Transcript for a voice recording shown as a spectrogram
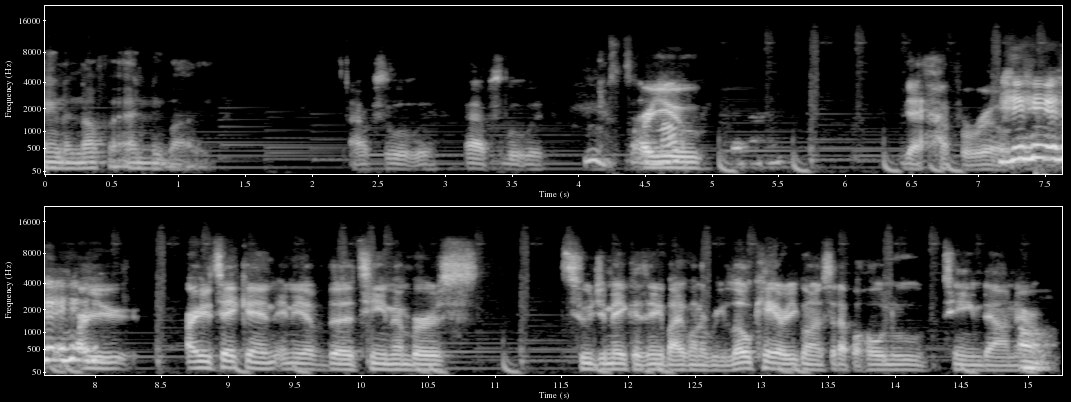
ain't enough for anybody. Absolutely. Absolutely. So Are you yeah, for real. are you are you taking any of the team members to Jamaica? Is anybody going to relocate? Or are you going to set up a whole new team down there? Oh,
